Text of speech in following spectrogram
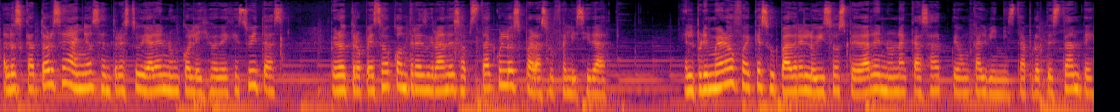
A los 14 años entró a estudiar en un colegio de jesuitas, pero tropezó con tres grandes obstáculos para su felicidad. El primero fue que su padre lo hizo hospedar en una casa de un calvinista protestante,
